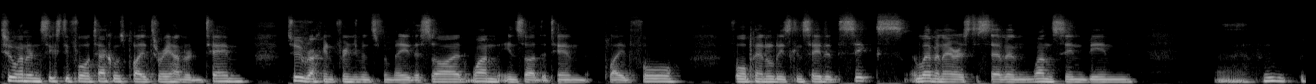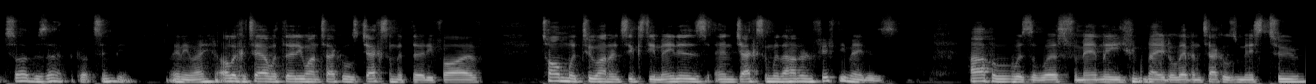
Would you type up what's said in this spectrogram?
264 tackles, played 310, two ruck infringements from either side, one inside the 10, played four, four penalties conceded to six, 11 errors to seven, one sin bin. Uh, who, which side was that? Got sin bin. Anyway, Olakau'atu with 31 tackles, Jackson with 35, Tom with 260 metres, and Jackson with 150 metres. Harper was the worst for Manly, made 11 tackles, missed two.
